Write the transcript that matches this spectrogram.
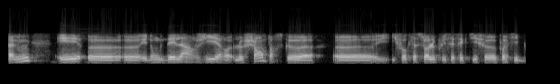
famille, et, euh, et donc d'élargir le champ parce que il faut que ça soit le plus effectif possible.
